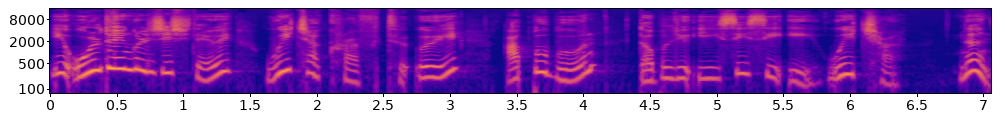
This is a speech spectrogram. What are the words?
이 Old English 시대의 witchcraft의 앞부분 W-E-C-C-E, witcher는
